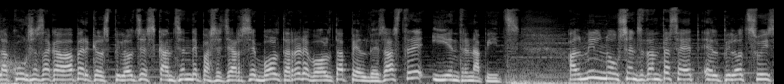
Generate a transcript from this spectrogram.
La cursa s'acaba perquè els pilots es cansen de passejar-se volta rere volta pel desastre i entren a pits. Al 1977, el pilot suís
